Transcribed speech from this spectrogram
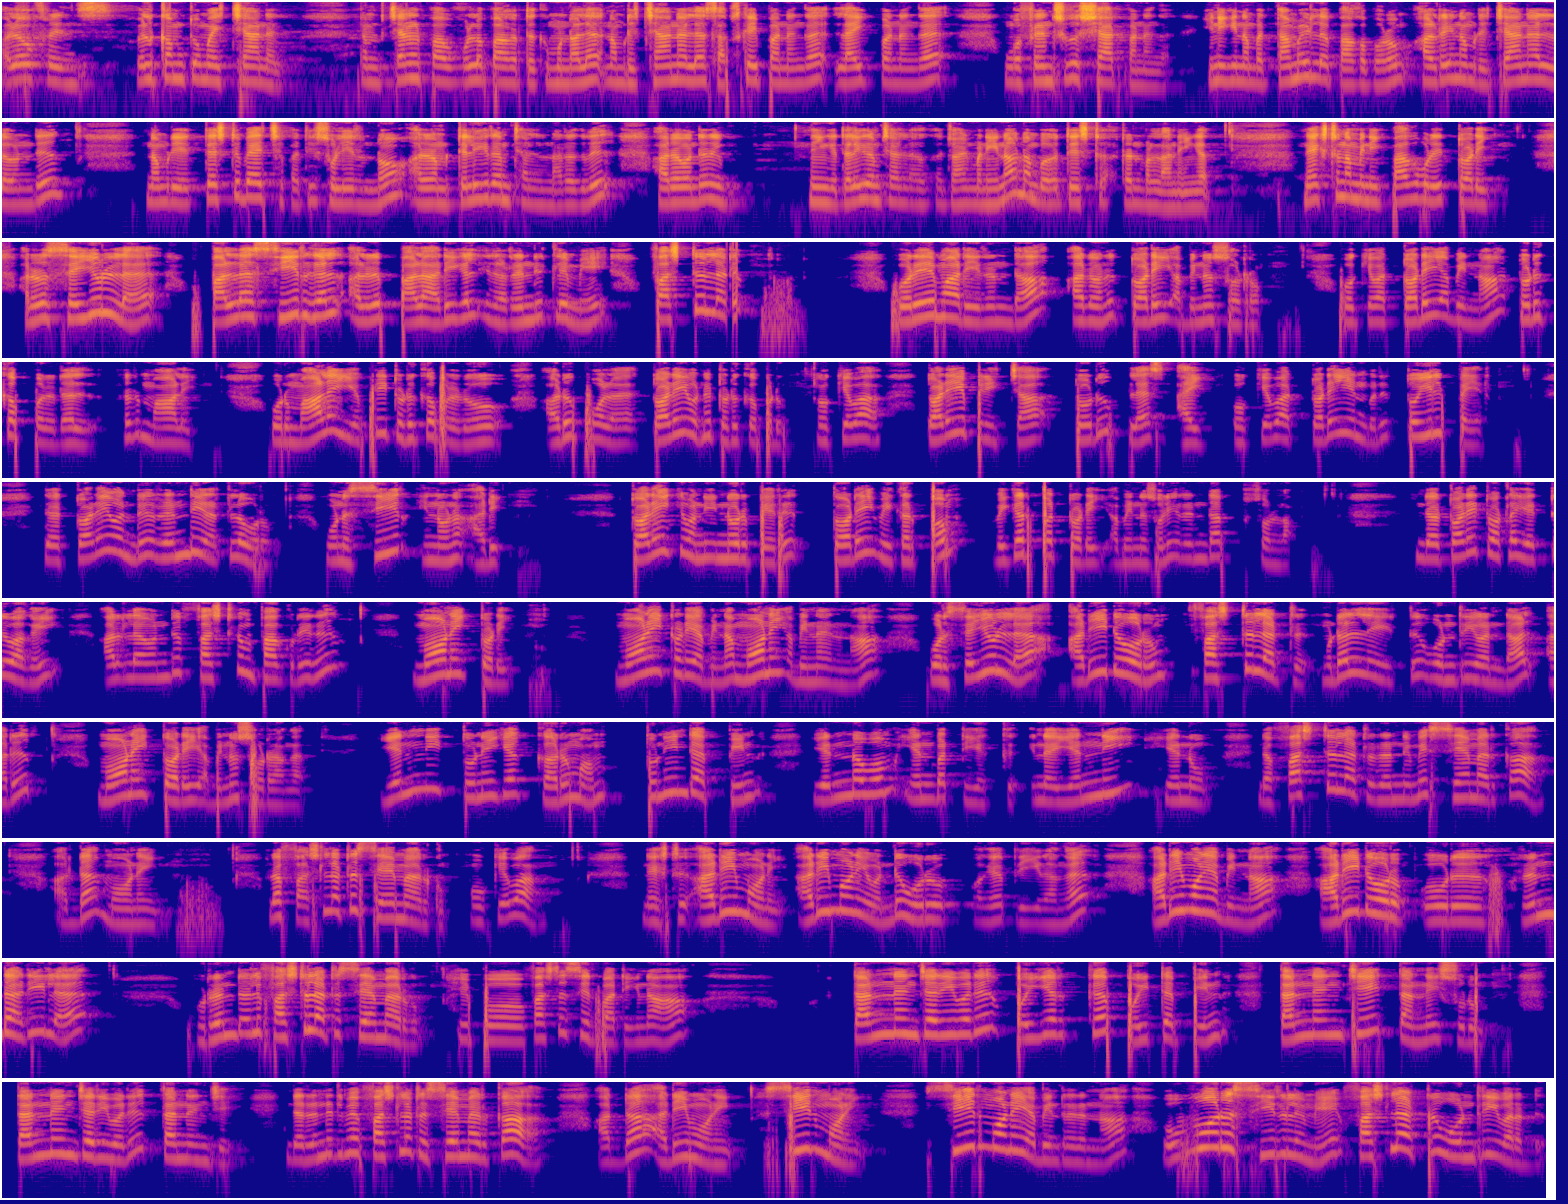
Hello friends welcome to my channel நம்ம channel பா உள்ளே பார்க்கறதுக்கு முன்னால் நம்முடைய சேனலை சப்ஸ்கிரைப் பண்ணுங்கள் லைக் பண்ணுங்கள் உங்கள் ஃப்ரெண்ட்ஸுக்கும் ஷேர் பண்ணுங்கள் இன்றைக்கி நம்ம தமிழில் பார்க்க போகிறோம் ஆல்ரெடி நம்முடைய சேனலில் வந்து நம்முடைய டெஸ்ட் பேட்ச் பற்றி சொல்லியிருந்தோம். அது நம்ம டெலிகிராம் சேனல் நடக்குது. அதை வந்து நீங்கள் டெலிகிராம் சேனலில் ஜாயின் பண்ணிங்கன்னா நம்ம டெஸ்ட் அட்டன் பண்ணலாம் நீங்கள் நெக்ஸ்ட்டு நம்ம இன்றைக்கி பார்க்க போகிறது தொடை. அதாவது செய்யுள்ள பல சீர்கள் அல்லது பல அடிகள் இதில் ரெண்டுத்துலேயுமே ஃபஸ்ட்டு லெட்டர் ஒரே மாதிரி இருந்தால் அது வந்து தொடை அப்படின்னு சொல்கிறோம் ஓகேவா தொடை அப்படின்னா தொடுக்கப்படுதல் அதாவது மாலை. ஒரு மாலை எப்படி தொடுக்கப்படுதோ அது போல் தொடை வந்து தொடுக்கப்படும். ஓகேவா தொடையை பிரித்தா தொடு ப்ளஸ் ஐ ஓகேவா தொடை என்பது தொழில் பெயர். இந்த தொடை வந்து ரெண்டு இடத்துல வரும். ஒன்று சீர் இன்னொன்று அடி. தொடைக்கு வந்து இன்னொரு பேர் தொடை விகற்பம் விகற்ப தொடை அப்படின்னு சொல்லி ரெண்டாக சொல்லலாம். இந்த தொடை தோட்டில் எட்டு வகை அதில் வந்து ஃபஸ்ட்டு நம்ம பார்க்கக்கூடியது மோனை தொடை. அப்படின்னா மோனை அப்படின்னா என்னென்னா ஒரு செய்யுளில் அடிதோறும் ஃபஸ்ட்டு லெட்ரு முதல் எழுத்து ஒன்றி வந்தால் அது மோனை தொடை அப்படின்னு சொல்கிறாங்க எண்ணி துணிக கருமம் துணிந்த பின் என்னவும் எண்பத்தி எக்கு இந்த எண்ணி எண்ணும். இந்த ஃபஸ்ட்டு லெட்ரு ரெண்டுமே சேமாக இருக்கா? அதான் மோனை. அதான் ஃபஸ்ட் லெட்ரு சேமாக இருக்கும். ஓகேவா நெக்ஸ்ட்டு அடிமோனி. அடிமோனி வந்து ஒரு வகையாக பிரிக்கிறாங்க. அடிமோனி அப்படின்னா அடிடோறும் ஒரு ரெண்டு அடியில் ரெண்டு அடி ஃபஸ்ட்டு லெட்டர் சேமாக இருக்கும். இப்போது ஃபஸ்ட்டு சீர் பார்த்தீங்கன்னா தன்னெஞ்சறிவது பொய்யற்க பொய்த்த பின் தன்னெஞ்சே தன்னை சுடும். தன்னெஞ்சறிவது தன்னெஞ்சே இந்த ரெண்டுத்துலையுமே ஃபஸ்ட் லெட்டர் சேமாக இருக்கா? அதுதான் அடிமோனி. சீர்மோனை. சீர்மோனை அப்படின்றதுன்னா ஒவ்வொரு சீரிலுமே ஃபஸ்ட் லெட்ரு ஒன்றி வர்றது.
